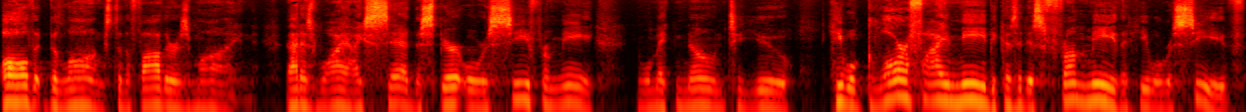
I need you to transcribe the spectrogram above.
All that belongs to the Father is mine. That is why I said, The Spirit will receive from me and will make known to you. He will glorify me because it is from me that he will receive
